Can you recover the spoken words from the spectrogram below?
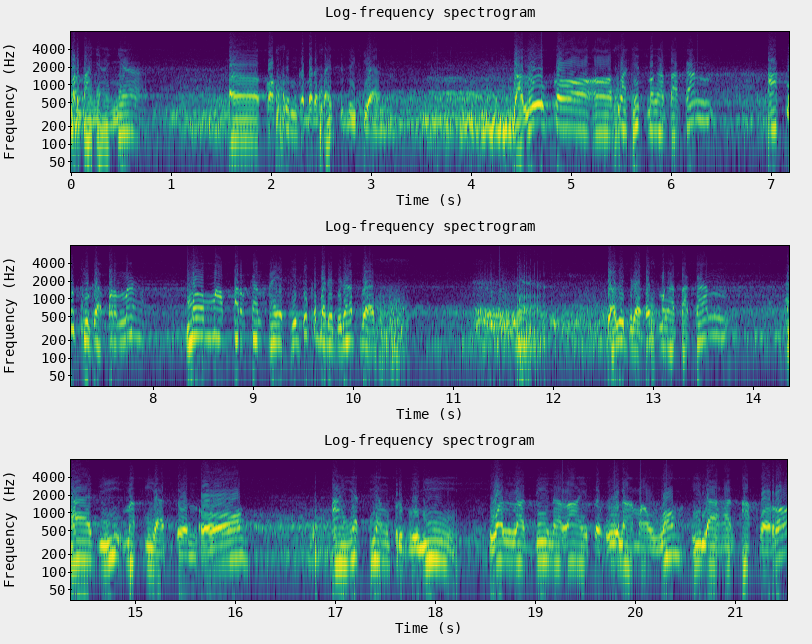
Pertanyaannya uh, Qasim kepada Said demikian. Lalu ke uh, Said mengatakan aku juga pernah memaparkan ayat itu kepada Ibn ya. lalu Ibn mengatakan haji makiyatun. Oh ayat yang berbunyi walladzina la Allah ilahan akhara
